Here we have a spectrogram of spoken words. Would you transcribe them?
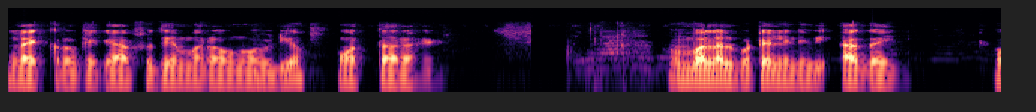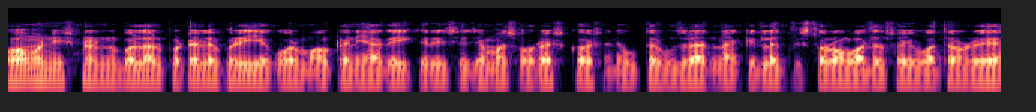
લાઇક કરો કે આપ સુધી અમારા અવનવો વીડિયો પહોંચતા રહે. અંબાલાલ પટેલની નવી આગાહી. હવામાન નિષ્ણાત અંબાલાલ પટેલે ફરી એકવાર માવઠાની આગાહી કરી છે, જેમાં સૌરાષ્ટ્ર, કચ્છ અને ઉત્તર ગુજરાતના કેટલાક વિસ્તારોમાં વાદળછાયું વાતાવરણ રહે.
